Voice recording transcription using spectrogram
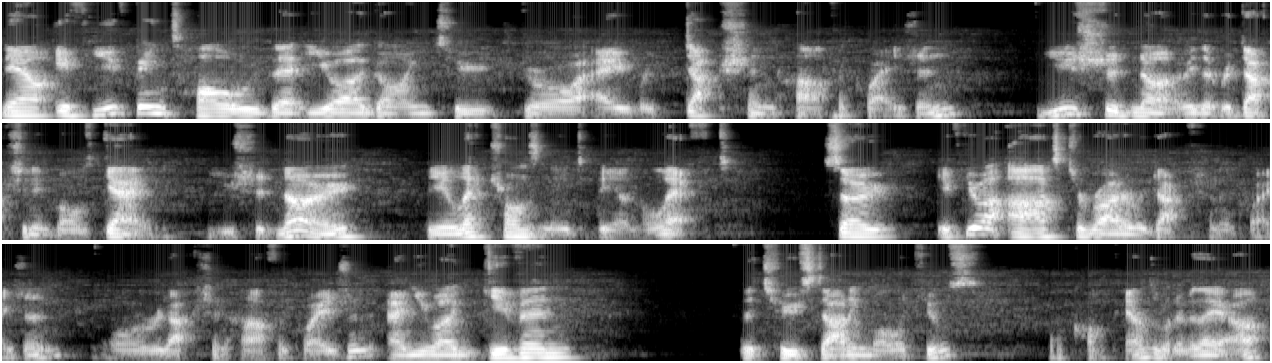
Now, if you've been told that you are going to draw a reduction half equation, you should know that reduction involves gain. You should know the electrons need to be on the left. So if you are asked to write a reduction equation or a reduction half equation, and you are given the two starting molecules or compounds, whatever they are,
